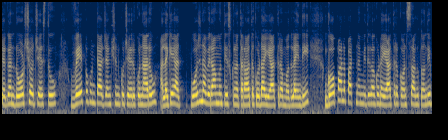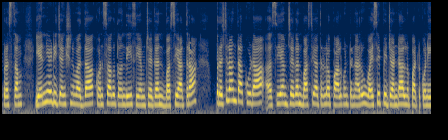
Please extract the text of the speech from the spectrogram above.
జగన్ రోడ్ షో చేస్తూ వేపగుంట జంక్షన్కు చేరుకున్నారు. అలాగే భోజన విరామం తీసుకున్న తర్వాత కూడా యాత్ర మొదలైంది. గోపాలపట్నం మీదుగా కూడా యాత్ర కొనసాగుతోంది. ప్రస్తుతం ఎన్ఏడి జంక్షన్ వద్ద కొనసాగుతోంది సీఎం జగన్ బస్ యాత్ర. ప్రజలంతా కూడా సీఎం జగన్ బస్ యాత్రలో పాల్గొంటున్నారు. వైసీపీ జెండాలను పట్టుకొని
